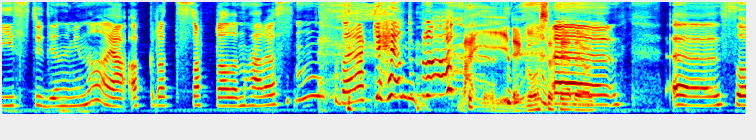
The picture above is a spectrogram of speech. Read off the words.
i studiene mine, og jeg har akkurat starta denne høsten, så det er ikke helt bra. Nei, det går seg til, det òg. Uh, eh, så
